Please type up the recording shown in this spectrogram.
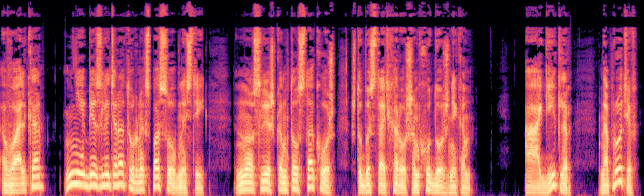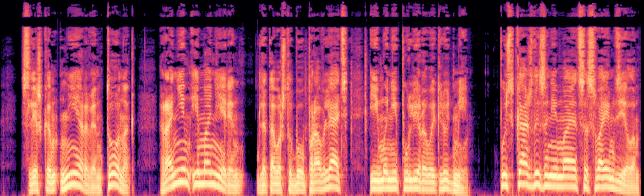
Валька не без литературных способностей, но слишком толстокож, чтобы стать хорошим художником. А Гитлер, напротив, — слишком нервен, тонок, раним и манерен для того, чтобы управлять и манипулировать людьми. Пусть каждый занимается своим делом,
